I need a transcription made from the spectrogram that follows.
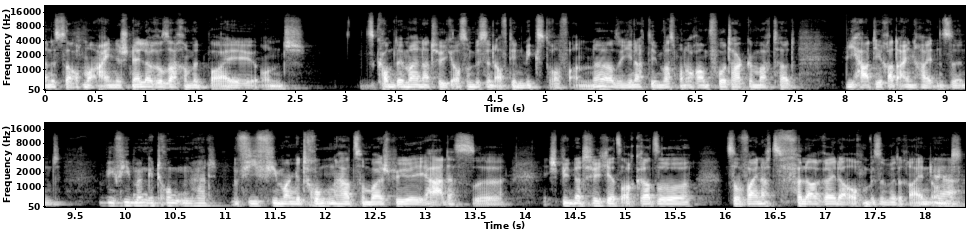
Dann ist da auch mal eine schnellere Sache mit bei und es kommt immer natürlich auch so ein bisschen auf den Mix drauf an. Ne? Also je nachdem, was man auch am Vortag gemacht hat, wie hart die Radeinheiten sind. wie viel man getrunken hat. wie viel man getrunken hat zum Beispiel, ja, das äh, spielt natürlich jetzt auch gerade so, so Weihnachtsvöllerei da auch ein bisschen mit rein. Ja. Und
